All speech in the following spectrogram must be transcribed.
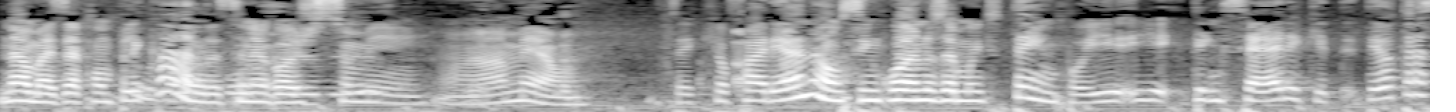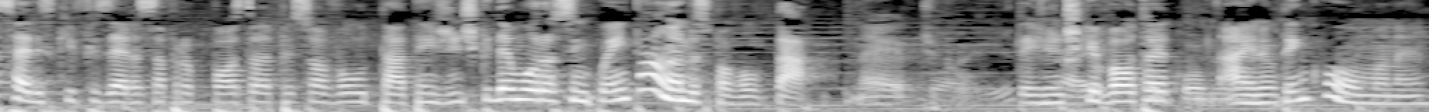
Não, mas é complicado esse negócio de sumir. Ah, meu. Não sei o que eu faria, não. Cinco anos é muito tempo. E, e tem série que. Tem outras séries que fizeram essa proposta da pessoa voltar. Tem gente que demorou 50 anos pra voltar. Né? Tipo, tem gente que volta. Aí não tem como, né?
